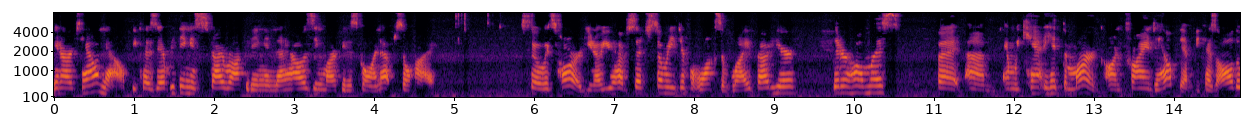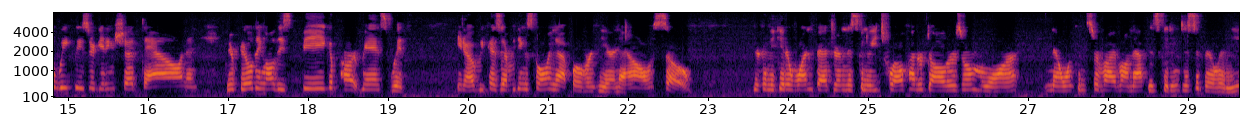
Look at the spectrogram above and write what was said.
in our town now because everything is skyrocketing and the housing market is going up so high. So it's hard, you know. You have such so many different walks of life out here that are homeless, but um, and we can't hit the mark on trying to help them because all the weeklies are getting shut down and they're building all these big apartments with you know, because everything's going up over here now. So you're going to get a one bedroom that's going to be $1,200 or more. No one can survive on that that's getting disability.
